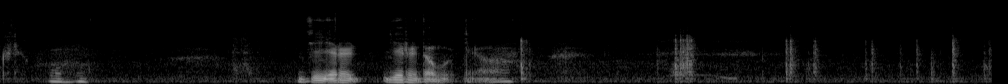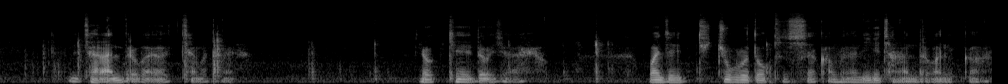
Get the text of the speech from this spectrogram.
그리고 이제 얘를 얘를 넣어 볼게요. 잘 안 들어가요. 잘못하면 이렇게 넣으셔야 해요. 완전히 뒤쪽으로 넣기 시작하면 이게 잘 안 들어가니까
